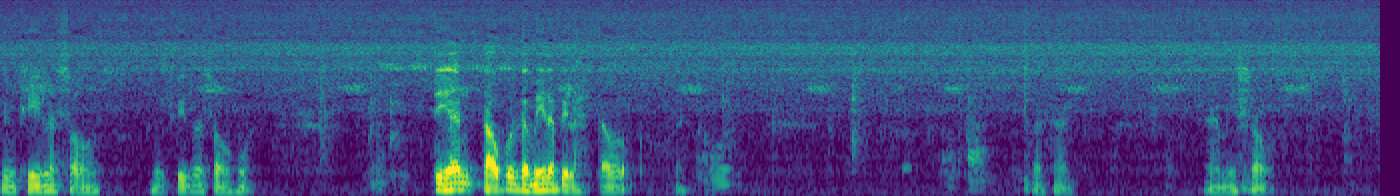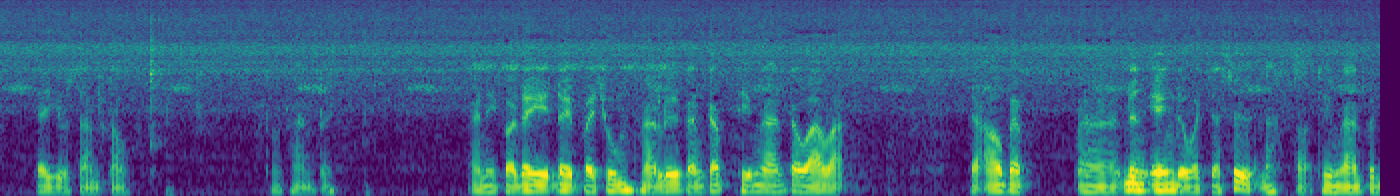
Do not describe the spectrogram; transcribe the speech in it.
หนึ่งทีละสอง หนึ่งทีละสองหัวเตียนเต่าพุ่นกับมีแล้วปีละเต่าเอาเอาทานอ่ามีสองได้อยู่สามเตาเท่าทานไปอันนี้ก็ได้ได้ประชุมหารือกันครับ ทีมงานตะวาว่าจะเอาแบบอ่านึ่งเองหรือว่าจะซื้อนะต่อทีมงานเป็น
